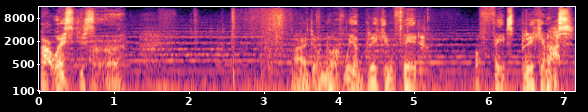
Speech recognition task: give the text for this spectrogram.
That was just... I don't know if we are breaking fate, or fate's breaking us.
